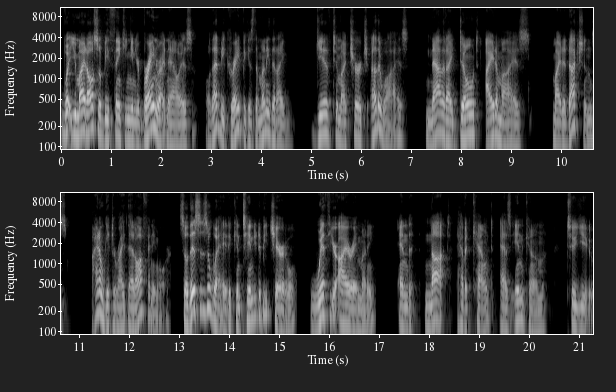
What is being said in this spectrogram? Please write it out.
What you might also be thinking in your brain right now is, well that'd be great because the money that I give to my church otherwise, now that I don't itemize my deductions, I don't get to write that off anymore. So, this is a way to continue to be charitable with your IRA money and not have it count as income to you.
